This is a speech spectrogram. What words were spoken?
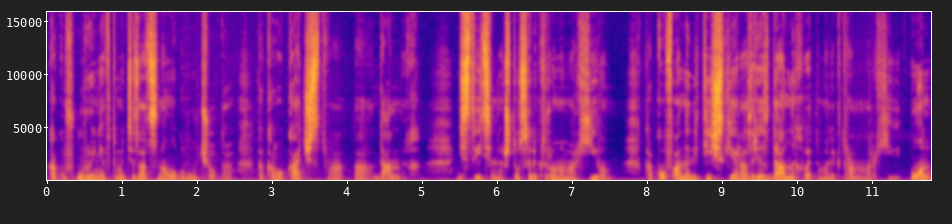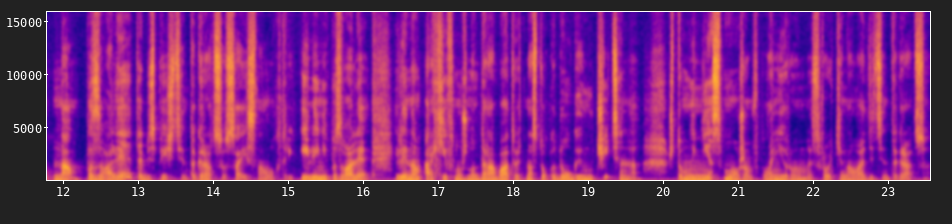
каков уровень автоматизации налогового учета, каково качество а, данных, действительно, что с электронным архивом, каков аналитический разрез данных в этом электронном архиве. Он нам позволяет обеспечить интеграцию с АИС налог 3 или не позволяет? Или нам архив нужно дорабатывать настолько долго и мучительно, что мы не сможем в планируемые сроки наладить интеграцию?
